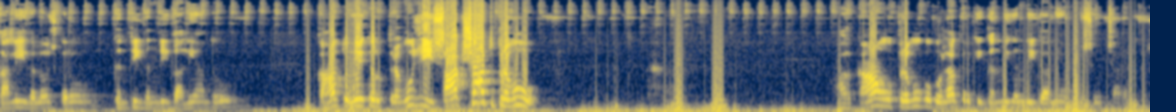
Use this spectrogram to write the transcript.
गाली गलौज करो, गंदी गंदी गालियाँ दो। कहा तो एक और प्रभु जी? साक्षात प्रभु। और कहा वो प्रभु को बुला करके गंदी गंदी गालियाँ से उच्चारण करते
